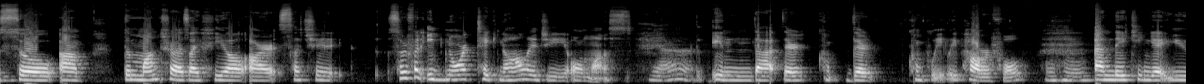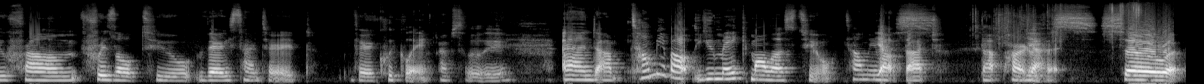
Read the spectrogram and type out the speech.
So um, the mantras, I feel, are such a sort of an ignored technology almost yeah. in that they're com- they're completely powerful and they can get you from frizzled to very centered very quickly. Absolutely. And um, tell me about you make malas too. Tell me Yes. about that that part of it. Yes. So.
